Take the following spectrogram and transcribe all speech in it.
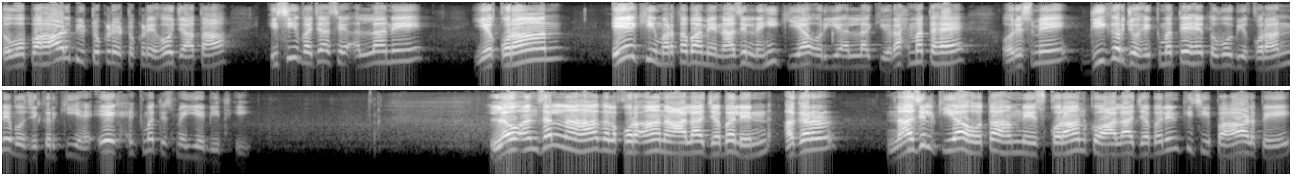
تو وہ پہاڑ بھی ٹکڑے ٹکڑے ہو جاتا۔ اسی وجہ سے اللہ نے یہ قرآن ایک ہی مرتبہ میں نازل نہیں کیا اور یہ اللہ کی رحمت ہے۔ اور اس میں دیگر جو حکمتیں ہیں تو وہ بھی قرآن نے وہ ذکر کی ہے ایک حکمت اس میں یہ بھی تھی۔ لو انزل نہ القرآن اعلی جبل، اگر نازل کیا ہوتا ہم نے اس قرآن کو اعلی جبل کسی پہاڑ پہ،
